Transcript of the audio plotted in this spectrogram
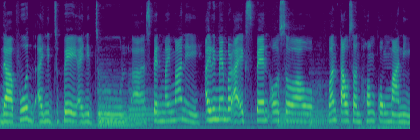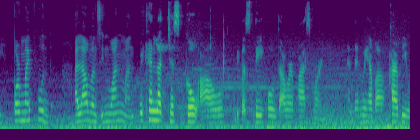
The food i need to pay. I need to uh, spend my money. I remember i expend also uh, 1000 hong kong money for my food allowance in one month. We cannot just go out because they hold our passport. And then we have a curfew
